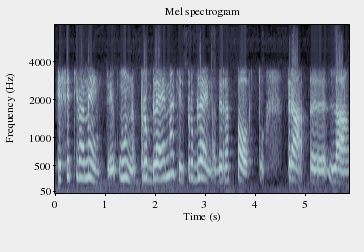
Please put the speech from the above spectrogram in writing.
effettivamente un problema che è il problema del rapporto tra la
